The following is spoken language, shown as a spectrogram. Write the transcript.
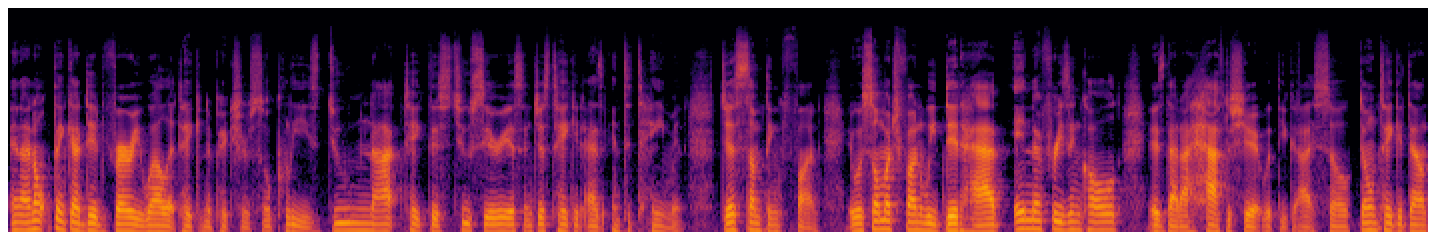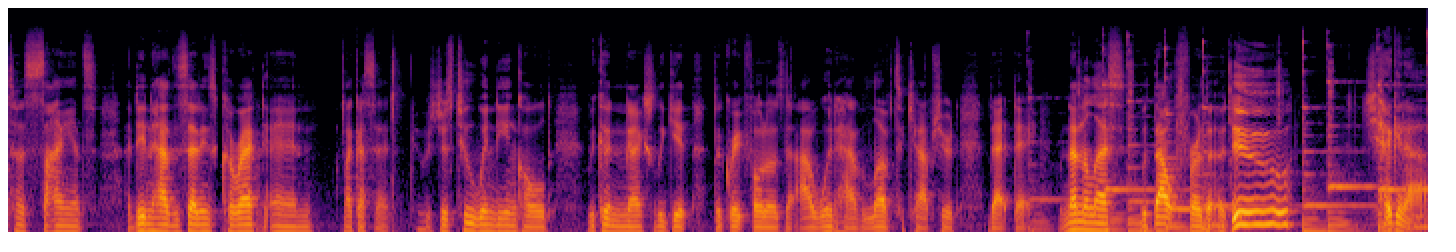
and I don't think I did very well at taking the pictures. So please do not take this too serious and just take it as entertainment. Just something fun. It was so much fun we did have in the freezing cold is that I have to share it with you guys. So don't take it down to science. I didn't have the settings correct and like I said, it was just too windy and cold. We couldn't actually get the great photos that I would have loved to capture that day. But nonetheless, without further ado, check it out.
